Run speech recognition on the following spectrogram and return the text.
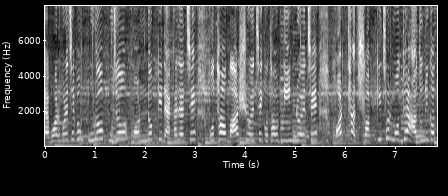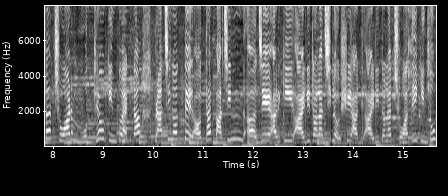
ব্যবহার করেছে এবং পুরো পুজো মণ্ডপটি দেখা যাচ্ছে, কোথাও বাঁশ রয়েছে, কোথাও টিন রয়েছে অর্থাৎ সব কিছুর মধ্যে আধুনিকতার ছোঁয়ার মধ্যেও কিন্তু একটা প্রাচীনত্বের, অর্থাৎ প্রাচীন যে আর কি আইডিটলা ছিল, সেই আইডি- আইডিটলার ছোঁয়াতেই কিন্তু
